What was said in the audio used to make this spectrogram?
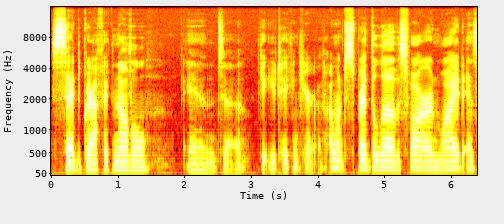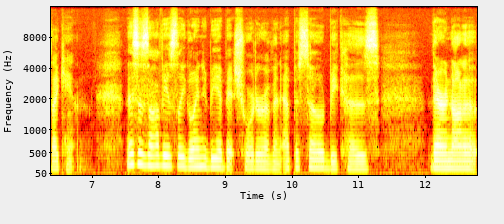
said graphic novel and uh, get you taken care of. I want to spread the love as far and wide as I can. This is obviously going to be a bit shorter of an episode because there are not a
